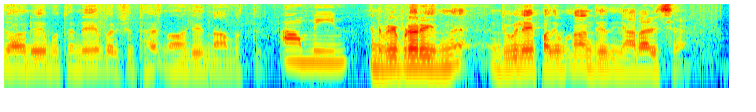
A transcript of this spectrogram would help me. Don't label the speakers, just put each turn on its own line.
പിതാവിന്റെയും പുത്രന്റെയും പരിശുദ്ധാത്മാവിന്റെയും നാമത്തിൽ.
ആമീൻ.
എന്റെ പ്രിയപ്പെട്ടവരെ ഇന്ന് ജൂലൈ പതിമൂന്നാം തീയതി ഞായറാഴ്ച.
